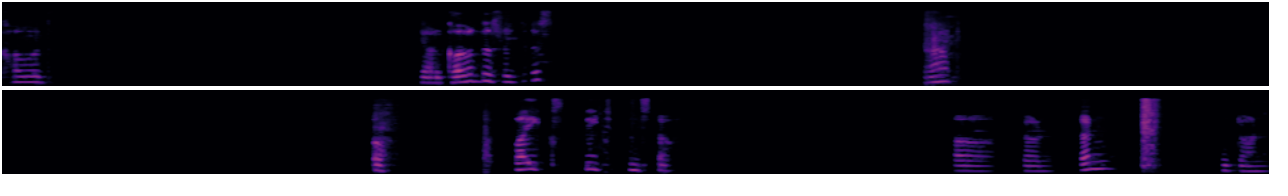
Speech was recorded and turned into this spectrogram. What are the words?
Cover. th- Yeah, I'll cover this like this. Oh, bikes, beaches, and stuff. Uh, done, done, done,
